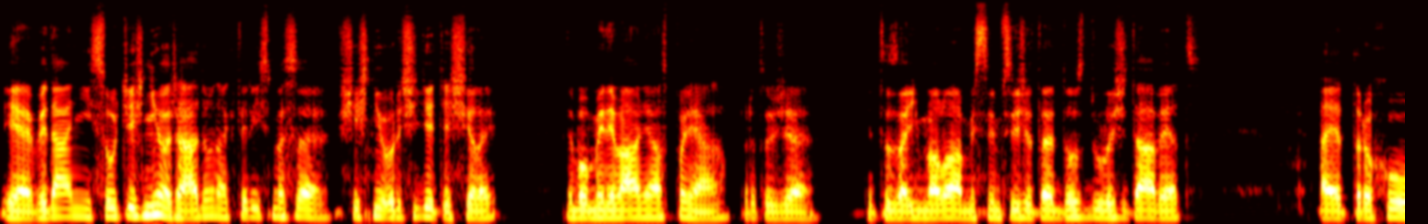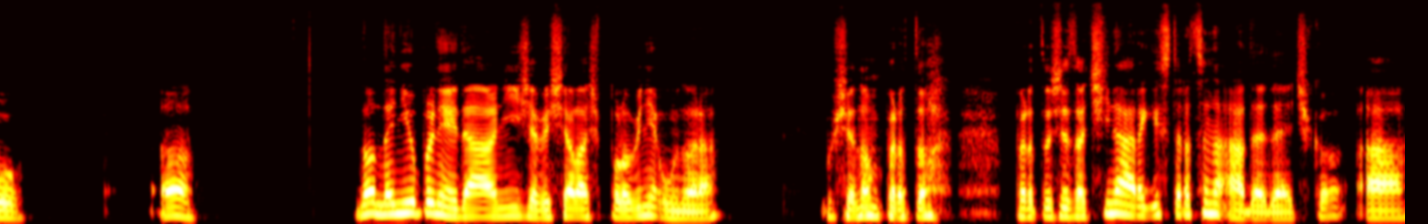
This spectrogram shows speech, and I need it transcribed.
je vydání soutěžního řádu, na který jsme se všichni určitě těšili, nebo minimálně aspoň já, protože mě to zajímalo a myslím si, že to je dost důležitá věc. A je trochu... Oh, no, není úplně ideální, že vyšel až v polovině února. Už jenom proto, protože začíná registrace na ADDčko a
